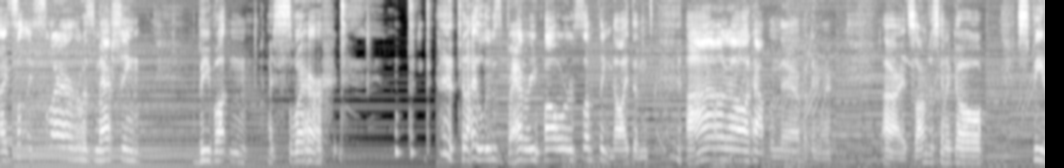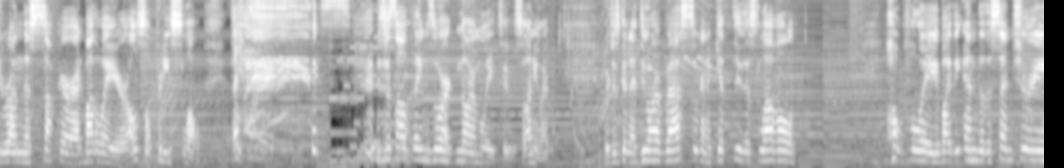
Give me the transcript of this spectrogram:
I, I swear I was mashing B button. I swear. Did I lose battery power or something? No, I didn't. I don't know what happened there, but anyway. Alright, so I'm just gonna go speed run this sucker, and by the way, you're also pretty slow. it's just how things work normally, too. So anyway, we're just gonna do our best, we're gonna get through this level, hopefully by the end of the century,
